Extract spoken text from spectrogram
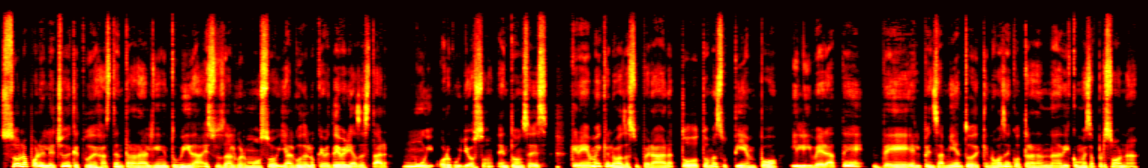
solo por el hecho de que tú dejaste entrar a alguien en tu vida, eso es algo hermoso y algo de lo que deberías estar muy orgulloso. Entonces, créeme que lo vas a superar, todo toma su tiempo y libérate del pensamiento de que no vas a encontrar a nadie como esa persona,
